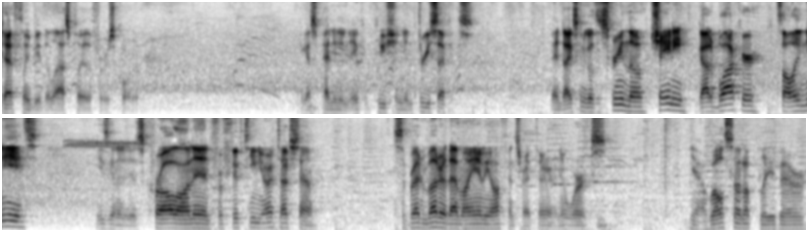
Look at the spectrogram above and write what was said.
definitely be the last play of the first quarter. I guess pending an incompletion in three seconds. Van Dyke's gonna go to the screen though. Chaney got a blocker. That's all he needs. He's gonna just crawl on in for 15 yard touchdown. It's the bread and butter of that Miami offense right there, and it works. Yeah, well set up play there.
